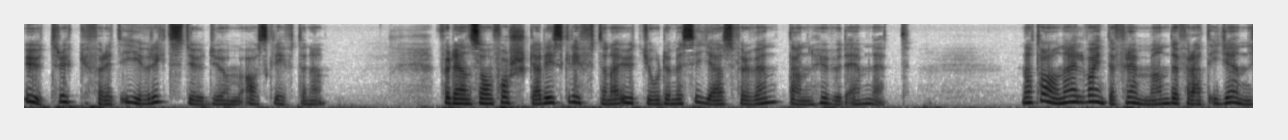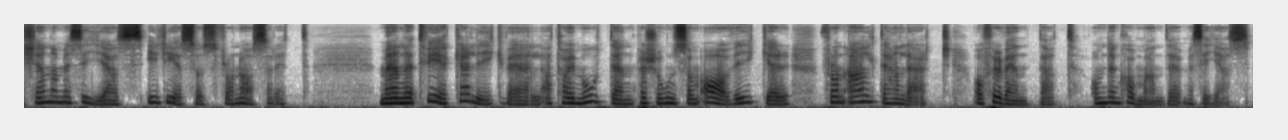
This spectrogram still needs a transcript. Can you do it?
uttryck för ett ivrigt studium av skrifterna. För den som forskade i skrifterna utgjorde Messias förväntan huvudämnet. Natanael var inte främmande för att igenkänna Messias i Jesus från Nasaret, men tvekar likväl att ta emot den person som avviker från allt det han lärt och förväntat om den kommande Messias.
